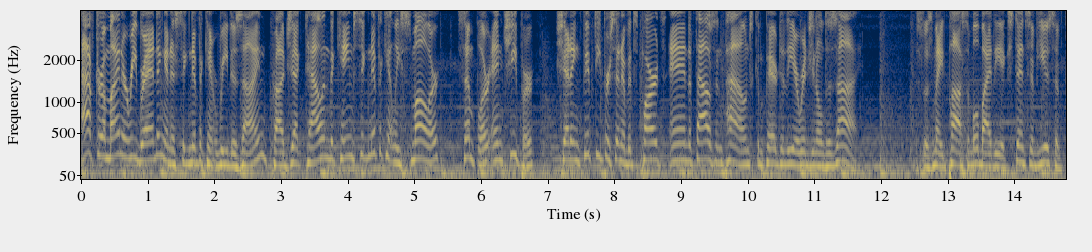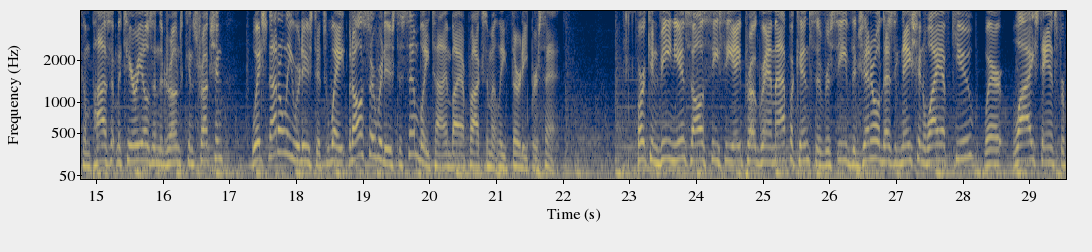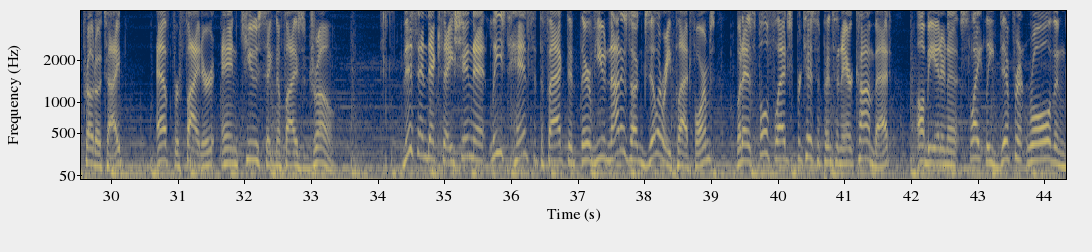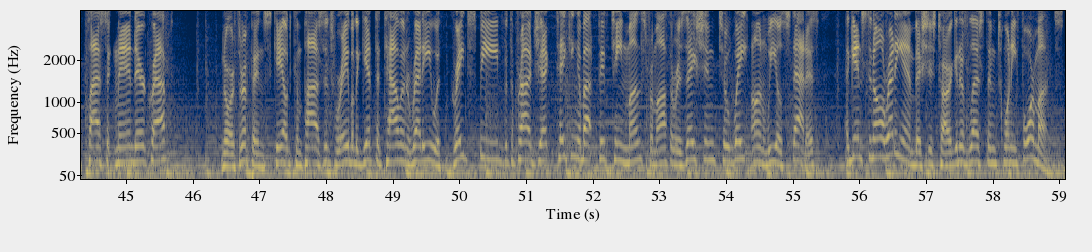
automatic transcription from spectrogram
After a minor rebranding and a significant redesign, Project Talon became significantly smaller, simpler, and cheaper, shedding 50% of its parts and 1,000 pounds compared to the original design. This was made possible by the extensive use of composite materials in the drone's construction, which not only reduced its weight but also reduced assembly time by approximately 30%. For convenience, all CCA program applicants have received the general designation YFQ, where Y stands for prototype, F for fighter, and Q signifies drone. This indexation at least hints at the fact that they're viewed not as auxiliary platforms, but as full fledged participants in air combat, albeit in a slightly different role than classic manned aircraft. Northrop and Scaled Composites were able to get the Talon ready with great speed, with the project taking about 15 months from authorization to weight on wheel status against an already ambitious target of less than 24 months.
